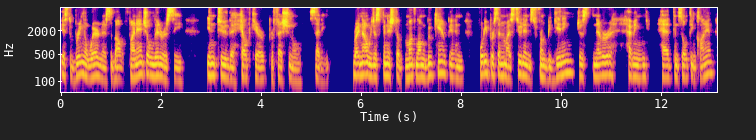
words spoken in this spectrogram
is to bring awareness about financial literacy into the healthcare professional setting right now we just finished a month long boot camp and 40% of my students from beginning just never having had consulting client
